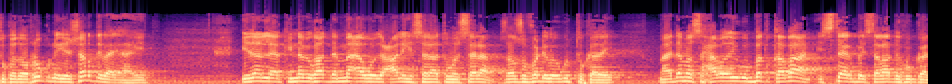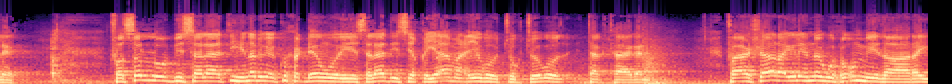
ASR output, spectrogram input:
tukado rukni iyo shardi bay ahayd idan laakiin nabigu hadda ma awoodo calayhi salaatu wasalaam saasuu fadhiga ugu tukaday maadaama saxaabada iyagu bad qabaan istaag bay salaaddii ku galeen. Fasalluu bisalaatihi nabigay ku xidheen weeye salaadiisii qiyaaman iyagoo joogjoogoo taagtaagan. Fa ashaara ilayhi wuxuu u midaaray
